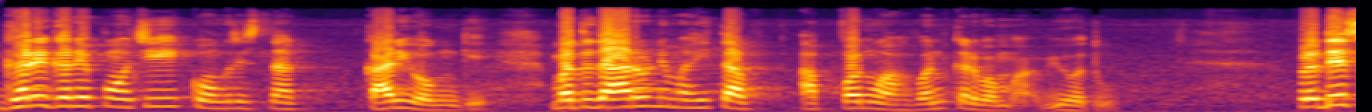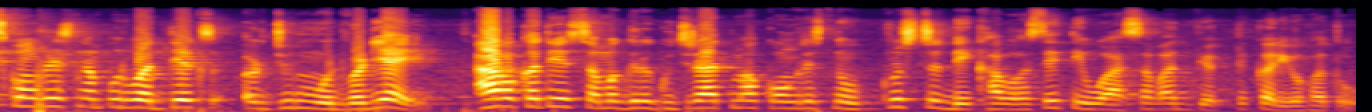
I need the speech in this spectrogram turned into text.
ઘરે ઘરે પહોંચી કોંગ્રેસના કાર્યો અંગે મતદારોને માહિતી આપવાનું આહવાન કરવામાં આવ્યું હતું. પ્રદેશ કોંગ્રેસના પૂર્વ અધ્યક્ષ અર્જુન મોઢવડિયાએ આ વખતે સમગ્ર ગુજરાતમાં કોંગ્રેસનો ઉત્કૃષ્ટ દેખાવ હશે તેવો આશાવાદ વ્યક્ત કર્યો હતો.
